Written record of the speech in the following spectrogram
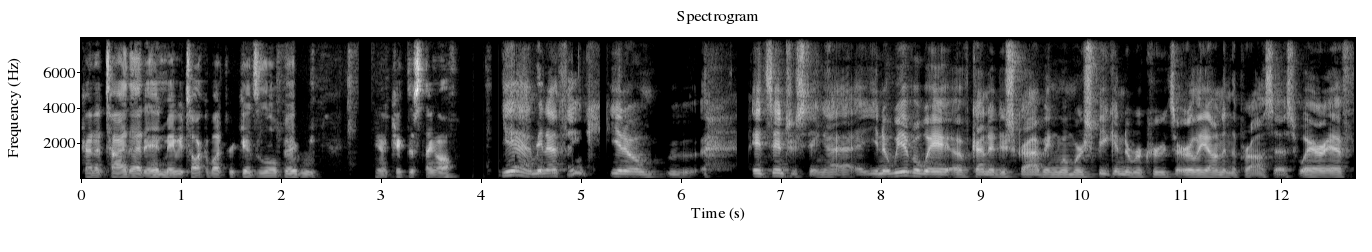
kind of tie that in, maybe talk about your kids a little bit and you know kick this thing off. Yeah, I mean, I think you know it's interesting. I, you know, we have a way of kind of describing when we're speaking to recruits early on in the process, where if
